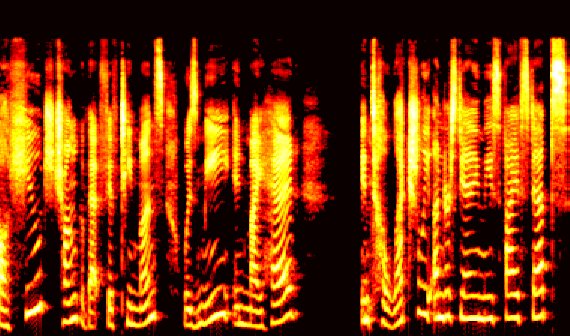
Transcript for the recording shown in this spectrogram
a huge chunk of that 15 months was me in my head intellectually understanding these five steps,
